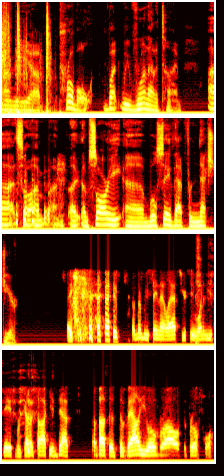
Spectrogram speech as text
on the uh, Pro Bowl, but we've run out of time. Uh, so I'm I'm, I, I'm sorry. Um, we'll save that for next year. I remember you saying that last year too. One of these days, we're going to talk in depth about the, the value overall of the Pro Bowl.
